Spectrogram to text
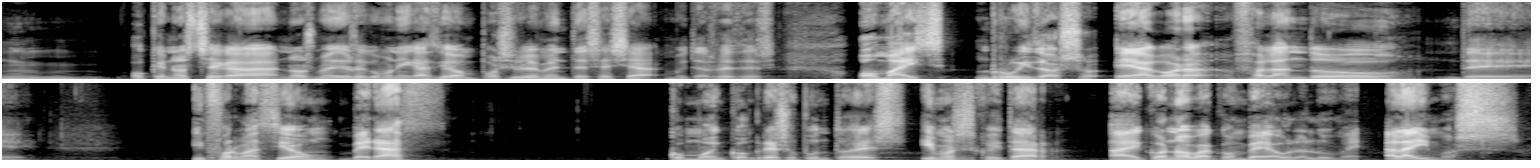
mm, o que nos chega nos medios de comunicación posiblemente sexa moitas veces o máis ruidoso. E agora, falando de información veraz, como en congreso.es, imos escoitar a Econova con Bea Aula Lume. Ala imos!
